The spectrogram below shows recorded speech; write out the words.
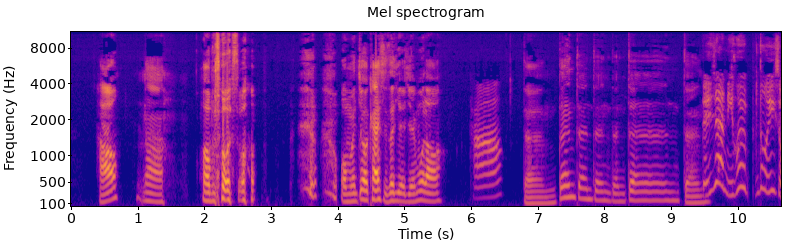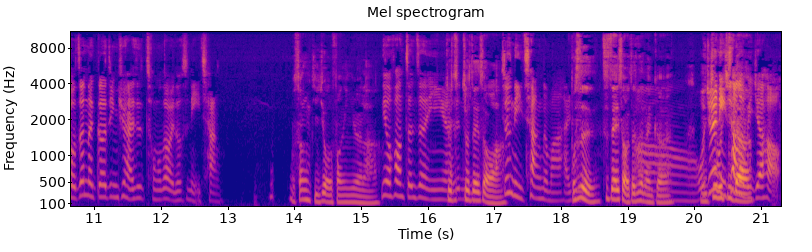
好，那话不多说，我们就开始这期的节目喽。好，噔噔噔噔噔噔噔，等一下，你会弄一首真的歌进去，还是从头到尾都是你唱？我上集就有放音乐啦，你有放真正的音乐，就是就这首啊，就是你唱的吗？还是不是是这一首真正的歌。哦我觉得你唱的比较好。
